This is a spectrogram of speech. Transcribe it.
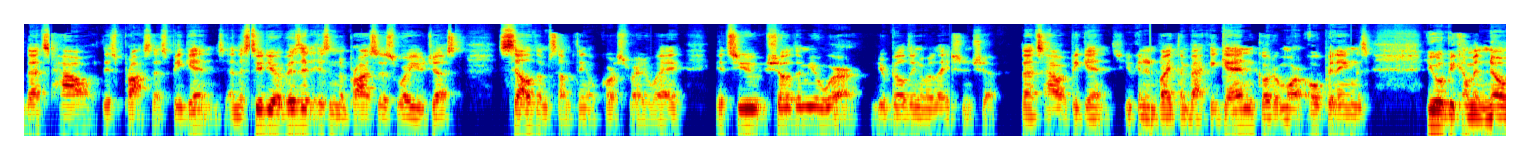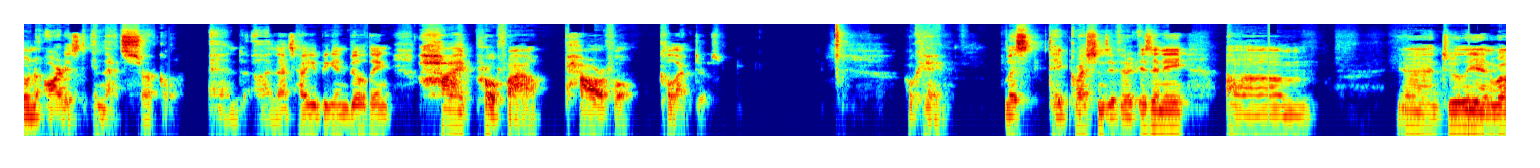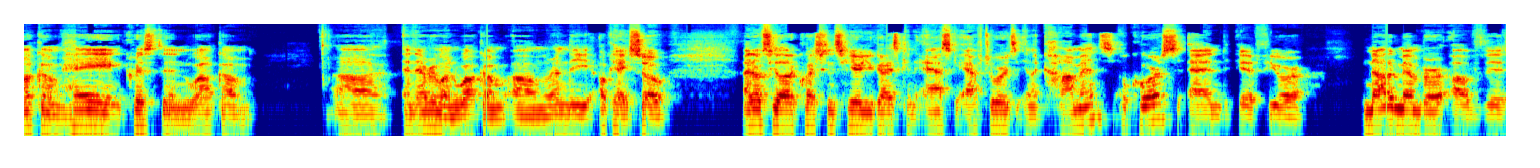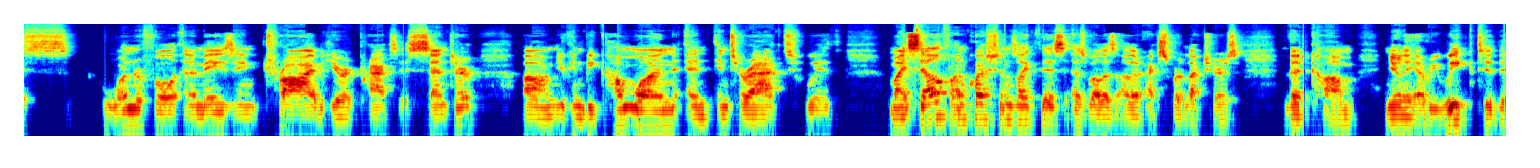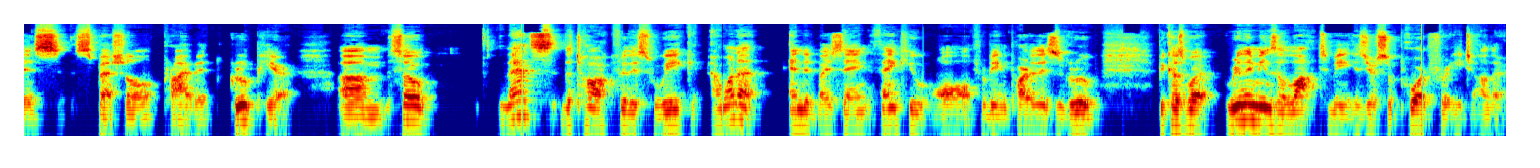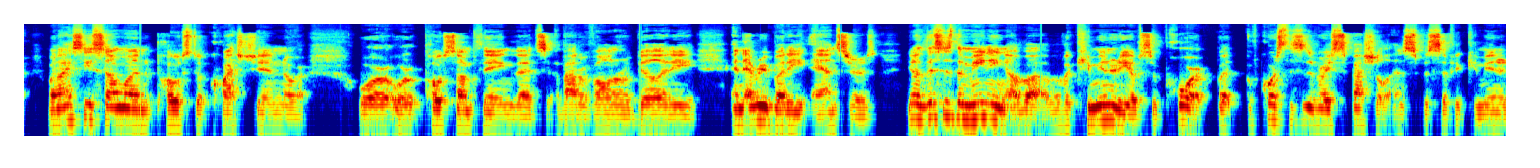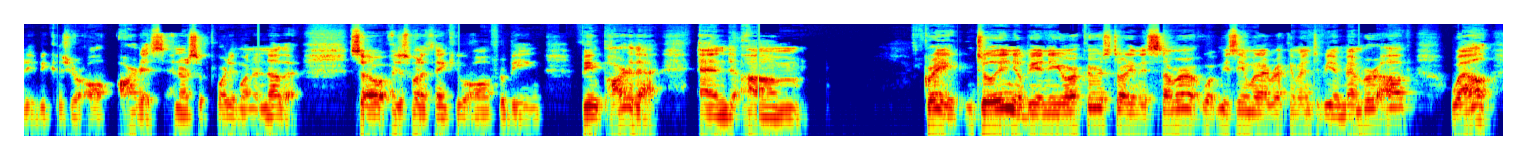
That's how this process begins. And the studio visit isn't a process where you just sell them something, of course, right away. It's you show them your work. You're building a relationship. That's how it begins. You can invite them back again, go to more openings. You will become a known artist in that circle. And, uh, and that's how you begin building high profile, powerful collectors. Okay, let's take questions if there is any. Um, yeah, Julian, welcome. Hey, Kristen, welcome. Uh, and everyone, welcome. Um, Lorendi. Okay, so I don't see a lot of questions here. You guys can ask afterwards in the comments, of course. And if you're not a member of this wonderful and amazing tribe here at Praxis Center, um, you can become one and interact with myself on questions like this, as well as other expert lectures that come nearly every week to this special private group here. Um, so that's the talk for this week. I want to end it by saying thank you all for being part of this group because what really means a lot to me is your support for each other. When I see someone post a question or or, or post something that's about a vulnerability and everybody answers, you know, this is the meaning of a, of a community of support. But of course, this is a very special and specific community because you're all artists and are supporting one another. So I just want to thank you all for being being part of that. And um, great, Julian, you'll be a New Yorker starting this summer. What museum would I recommend to be a member of? Well,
